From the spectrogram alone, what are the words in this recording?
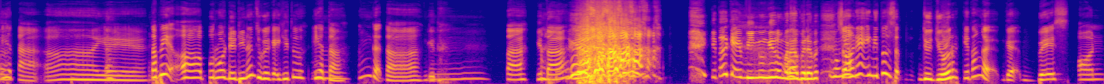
iya tak ah iya iya iya tapi eh, Purwodadinan juga kayak gitu iya tak enggak tak gitu Hmm. ta kita kita kayak bingung gitu meraba-raba Mungkin- soalnya ini tuh jujur kita nggak nggak based on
